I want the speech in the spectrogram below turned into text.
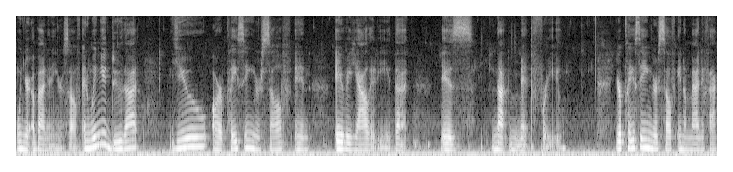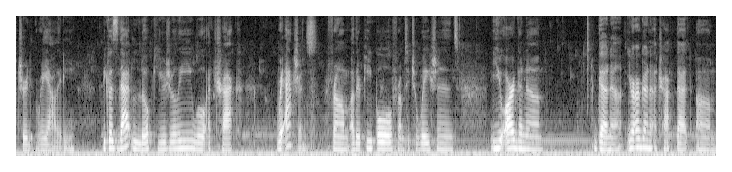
when you're abandoning yourself. And when you do that, you are placing yourself in a reality that is not meant for you. You're placing yourself in a manufactured reality because that look usually will attract reactions from other people, from situations, you are gonna gonna you are gonna attract that um,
